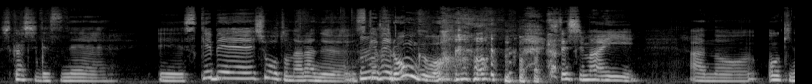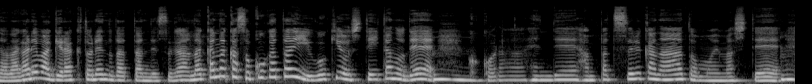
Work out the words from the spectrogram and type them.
しかしですね、えー、スケベショートならぬ、スケベロングをしてしまい、あの、大きな流れは下落トレンドだったんですが、なかなか底堅い動きをしていたので、うん、ここら辺で反発するかなと思いまして、うん、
